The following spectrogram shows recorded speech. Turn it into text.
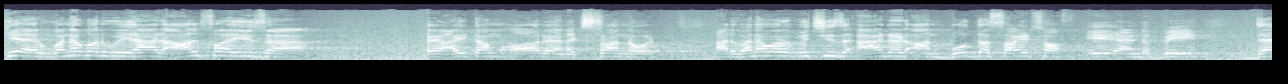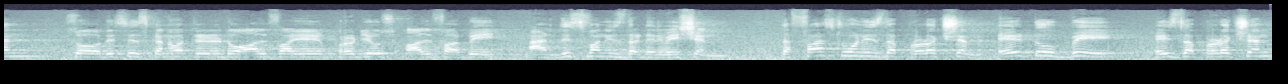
Here whenever we add alpha is a, a item or an extra node and whenever which is added on both the sides of a and b then so this is converted into alpha a produce alpha b and this one is the derivation the first one is the production. A to b is the production.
